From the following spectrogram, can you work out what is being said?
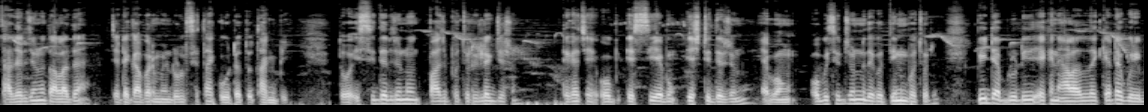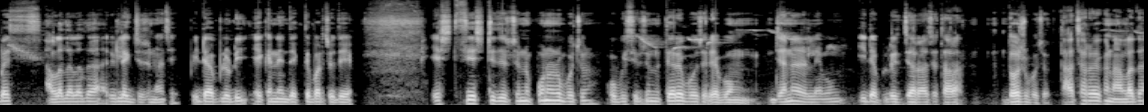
তাদের জন্য তো আলাদা যেটা গভর্নমেন্ট রুলসে থাকে, ওটা তো থাকবেই। তো এসসিদের জন্য পাঁচ বছর রিল্যাক্সেশন ঠিক আছে? ও এসসি এবং এসটিদের জন্য এবং ওবিসির জন্য দেখো তিন বছর। পিডাব্লিউডি এখানে আলাদা ক্যাটাগরি বা আলাদা আলাদা রিল্যাক্সেশন আছে। পিডাব্লিউডি এখানে দেখতে পাচ্ছ যে এসসি এসটিদের জন্য পনেরো বছর ওবিসির জন্য তেরো বছর এবং জেনারেল এবং ইডাব্লিউ যারা আছে তারা দশ বছর। তাছাড়াও এখানে আলাদা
